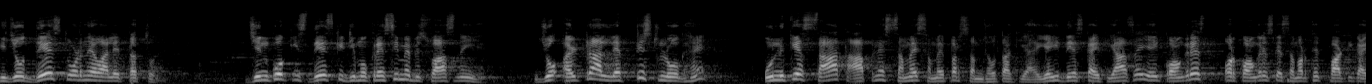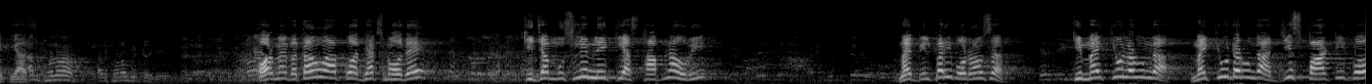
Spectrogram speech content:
कि जो देश तोड़ने वाले तत्व हैं, जिनको किस देश की डेमोक्रेसी में विश्वास नहीं है जो अल्ट्रा लेफ्टिस्ट लोग हैं उनके साथ आपने समय समय पर समझौता किया है। यही देश का इतिहास है यही कांग्रेस और कांग्रेस के समर्थित पार्टी का इतिहास है। और मैं बताऊँ आपको अध्यक्ष महोदय कि जब मुस्लिम लीग की स्थापना हुई मैं बिल पर ही बोल रहा हूँ सर कि मैं क्यों लड़ूँगा? मैं क्यों डरूँगा? जिस पार्टी को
